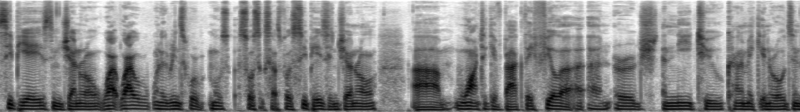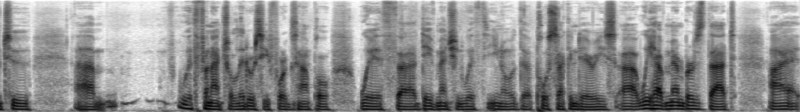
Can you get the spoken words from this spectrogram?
CPAs in general, why, why, one of the reasons we're most so successful is CPAs in general um, want to give back. They feel a, a, an urge, a need to kind of make inroads into um, with financial literacy, for example, with uh, Dave mentioned with you know the post secondaries, uh, we have members that I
